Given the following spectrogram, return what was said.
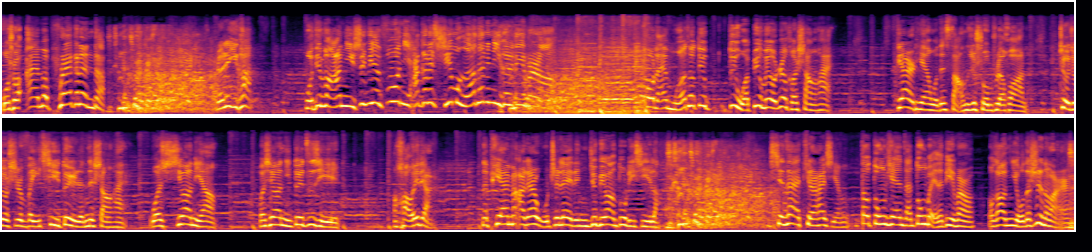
我说 I'm pregnant。人家一看，我的妈，你是孕妇，你还搁这骑摩托呢？你搁这地方啊？后来摩托对对我并没有任何伤害，第二天我的嗓子就说不出来话了，这就是尾气对人的伤害。我希望你啊，我希望你对自己好一点，那 PM 二点五之类的你就别往肚里吸了。现在天还行，到冬天咱东北的地方，我告诉你有的是那玩意儿。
